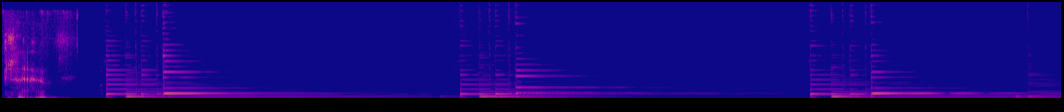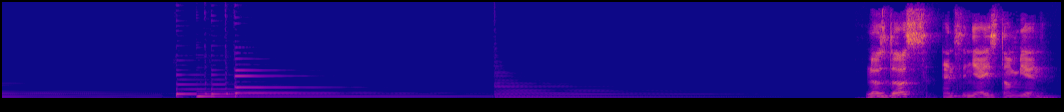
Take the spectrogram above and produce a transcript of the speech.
claro. Los dos enseñáis también.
